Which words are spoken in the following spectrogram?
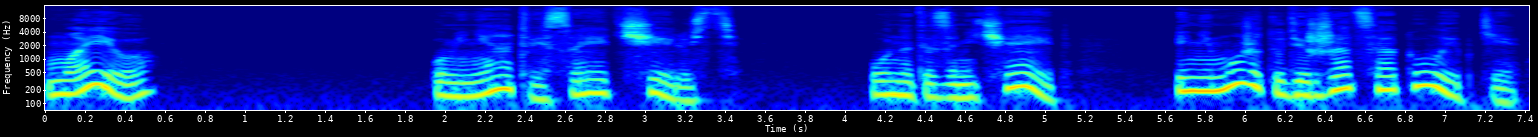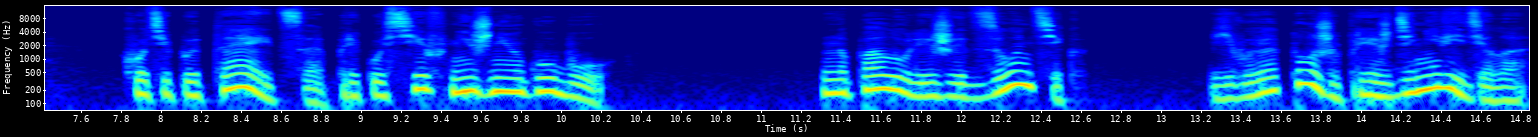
«Моё». У меня отвисает челюсть. Он это замечает и не может удержаться от улыбки, хоть и пытается, прикусив нижнюю губу. На полу лежит зонтик, его я тоже прежде не видела.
